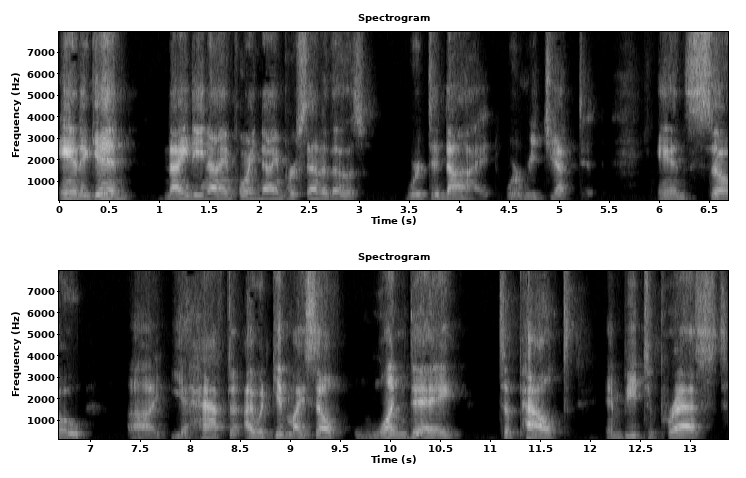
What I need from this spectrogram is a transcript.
And again 99.9% of those were denied, were rejected. And so uh, you have to, I would give myself one day to pout and be depressed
